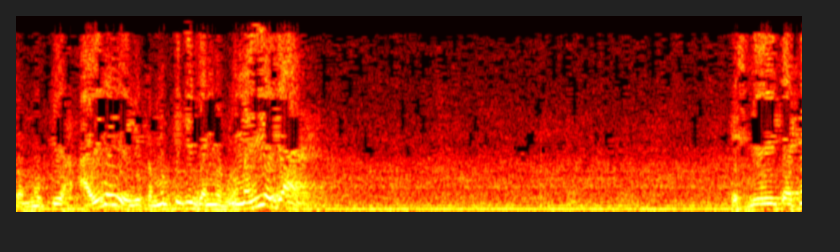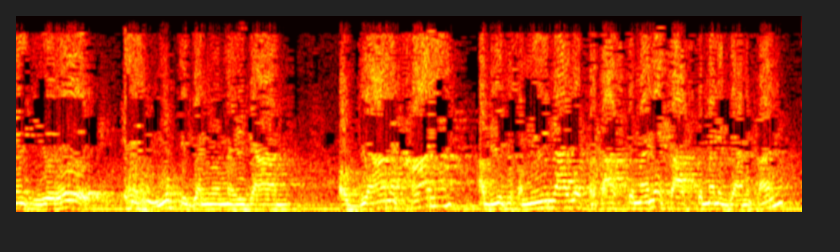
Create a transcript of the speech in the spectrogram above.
तो मुक्ति आई गई है। ये तो मुक्ति की जन्मभूमि ही है ज्ञान। इसलिए कहते हैं कि ये है, मुक्त जन्म में ही ज्ञान और ज्ञान खान, अब ये तो समझ नहीं आ गया, प्रकाश के मैंने काश के मैंने ज्ञान खान।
